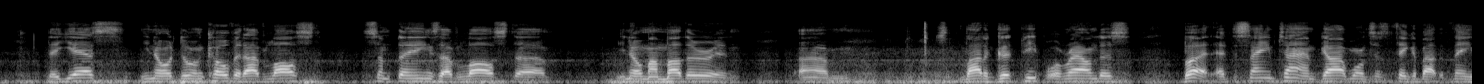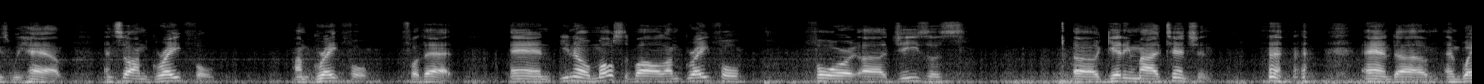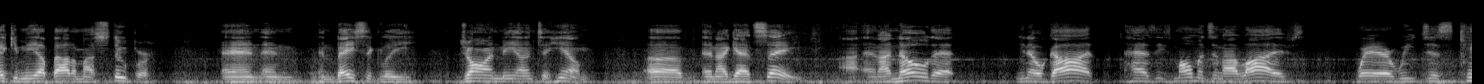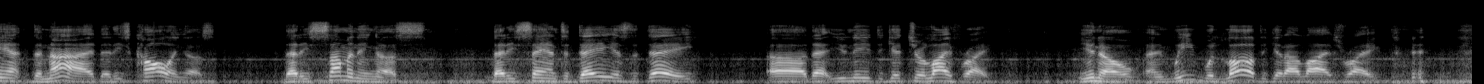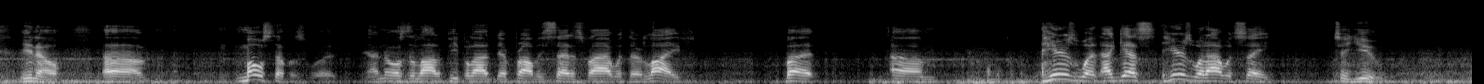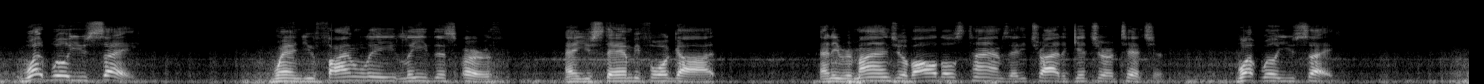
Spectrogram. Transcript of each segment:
that yes, you know, during COVID, I've lost some things. I've lost, uh, you know, my mother and um, a lot of good people around us. But at the same time, God wants us to think about the things we have. And so I'm grateful. I'm grateful for that. And, you know, most of all, I'm grateful for uh, Jesus uh, getting my attention. and uh, and waking me up out of my stupor, and and and basically drawing me unto Him, uh, and I got saved. I, and I know that you know God has these moments in our lives where we just can't deny that He's calling us, that He's summoning us, that He's saying today is the day uh, that you need to get your life right you know, and we would love to get our lives right. you know, uh, most of us would. I know there's a lot of people out there probably satisfied with their life, but um, here's what I guess here's what I would say to you. What will you say when you finally leave this earth and you stand before God and he reminds you of all those times that he tried to get your attention, what will you say?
